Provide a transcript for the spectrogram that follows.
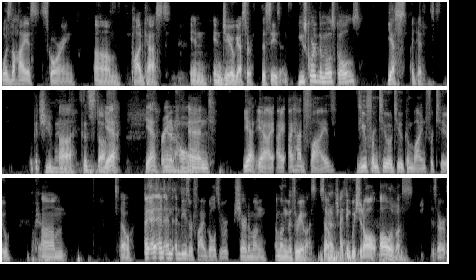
was the highest scoring um, podcast in in GeoGuessr this season. you scored the most goals. Yes, I did. Look at you, man. Uh, Good stuff. Yeah, yeah, bringing it home. and yeah, yeah. I I, I had five. View from 202 combined for two. okay. Um, so and, and and these are five goals who were shared among among the three of us. So Gotcha. I think we should all all of us deserve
